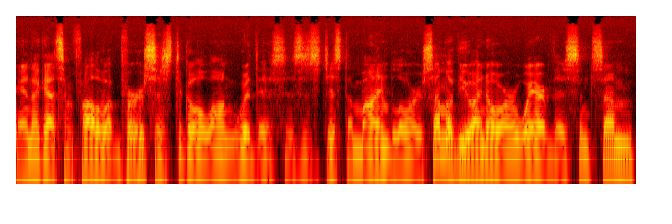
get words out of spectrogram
And I got some follow up verses to go along with this. This is just a mind blower. Some of you I know are aware of this, and some,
